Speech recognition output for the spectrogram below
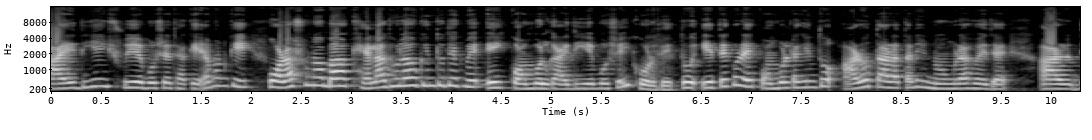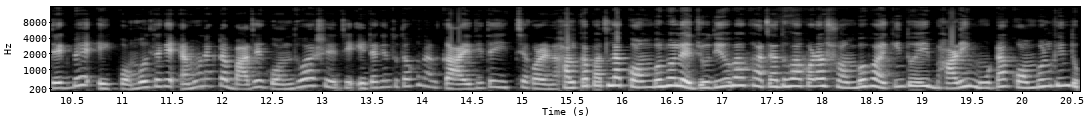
গায়ে দিয়েই শুয়ে বসে থাকে। এমনকি পড়াশোনা বা খেলাধুলাও কিন্তু দেখবে এই কম্বল গায়ে দিয়ে বসেই করবে। তো এতে করে কম্বলটা কিন্তু আরও তাড়াতাড়ি নোংরা হয়ে যায়। আর দেখবে এই কম্বল থেকে এমন একটা বাজে গন্ধ আসে যে এটা কিন্তু তখন আর গায়ে দিতে ইচ্ছে করে না। হালকা পাতলা কম্বল হলে যদিও বা খাঁচা ধোয়া করা সম্ভব হয়, কিন্তু এই ভারী মোটা কম্বল কিন্তু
